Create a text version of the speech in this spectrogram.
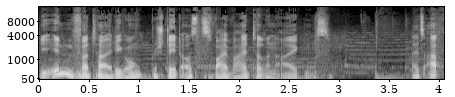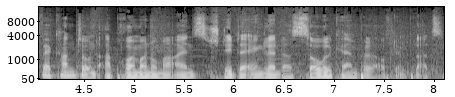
Die Innenverteidigung besteht aus zwei weiteren Icons. Als Abwehrkante und Abräumer Nummer 1 steht der Engländer Soul Campbell auf dem Platz.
